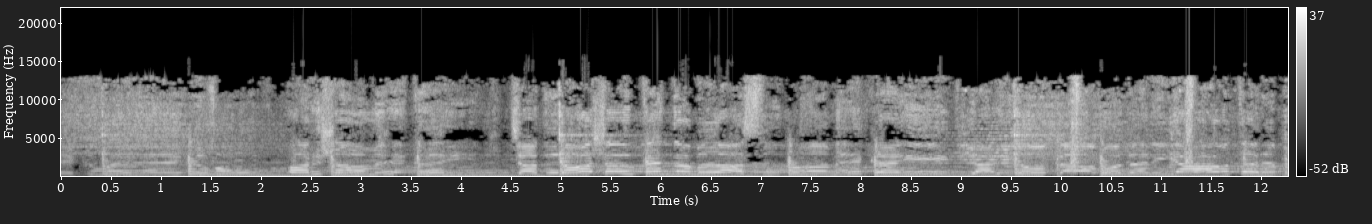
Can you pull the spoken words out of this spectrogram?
एक मैं एक वो और शाम कई चाँद रोशन कब आसमां में कई यारियों का वो दरिया उतर भी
